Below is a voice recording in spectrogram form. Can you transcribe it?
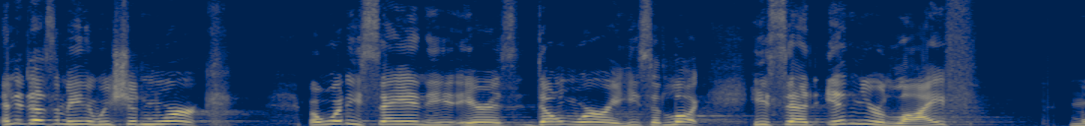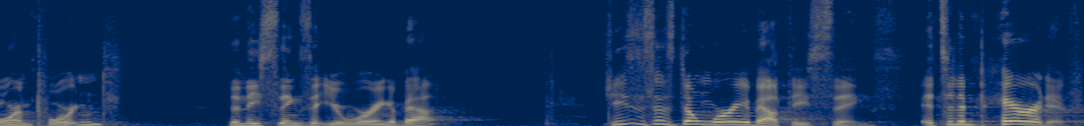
And it doesn't mean that we shouldn't work. But what He's saying here is, Don't worry. He said, Look, He said, in your life, more important than these things that you're worrying about? Jesus says, don't worry about these things. It's an imperative.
